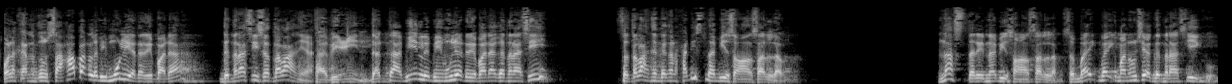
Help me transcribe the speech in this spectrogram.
Oleh karena itu sahabat lebih mulia daripada generasi setelahnya. Tabi'in. Dan tabi'in lebih mulia daripada generasi setelahnya dengan hadis Nabi SAW. Nas dari Nabi SAW. Sebaik-baik manusia generasiku.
